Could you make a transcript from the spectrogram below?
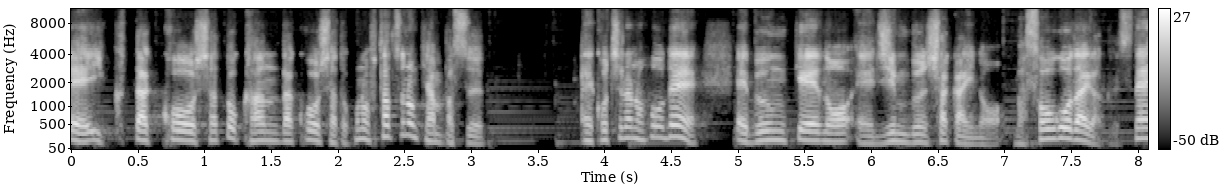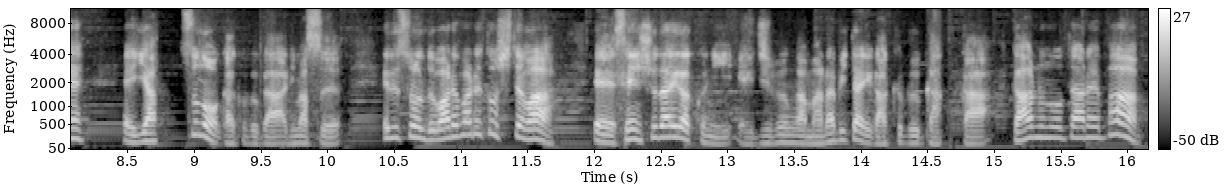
え、生田校舎と神田校舎とこの2つのキャンパス、こちらの方で文系の人文社会の総合大学ですね、8つの学部があります。ですので、我々としては、専修大学に自分が学びたい学部、学科があるのであれば、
